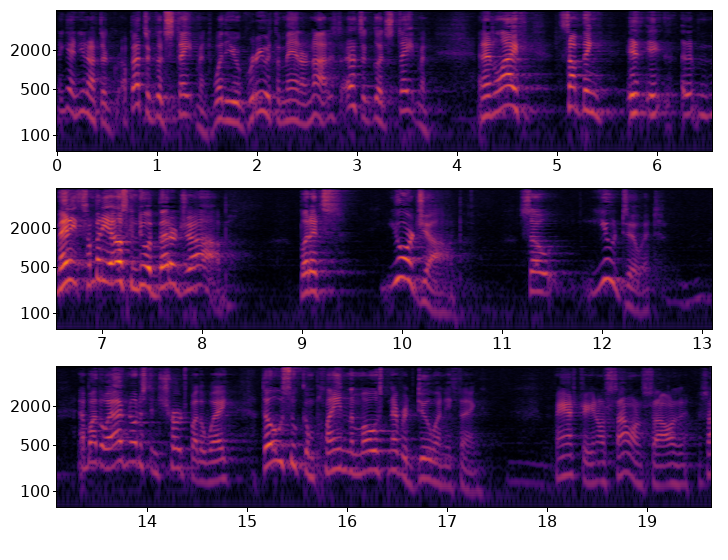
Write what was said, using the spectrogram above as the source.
Again, you don't have to, that's a good statement, whether you agree with the man or not. That's a good statement. And in life, something, it, it, many, somebody else can do a better job, but it's your job. So you do it. And by the way, I've noticed in church, by the way, those who complain the most never do anything. Pastor, you know, so and so,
